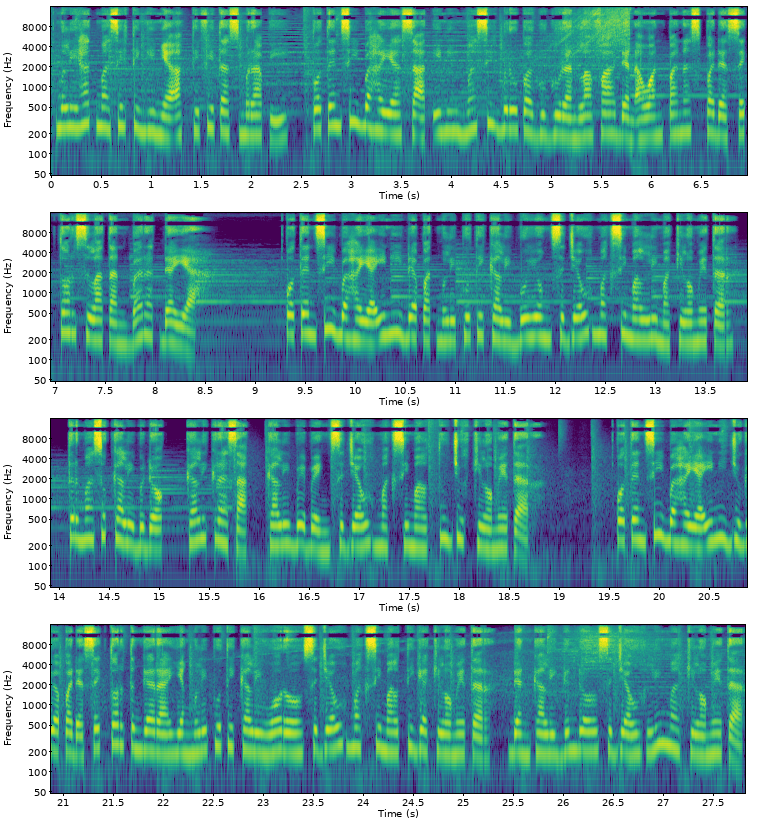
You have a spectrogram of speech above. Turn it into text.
Melihat masih tingginya aktivitas Merapi, potensi bahaya saat ini masih berupa guguran lava dan awan panas pada sektor selatan barat daya. Potensi bahaya ini dapat meliputi Kali Boyong sejauh maksimal 5 km, termasuk Kali Bedok, Kali Kerasak, Kali Bebeng sejauh maksimal 7 km. Potensi bahaya ini juga pada sektor Tenggara yang meliputi Kali Woro sejauh maksimal 3 km, dan Kali Gendol sejauh 5 km.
